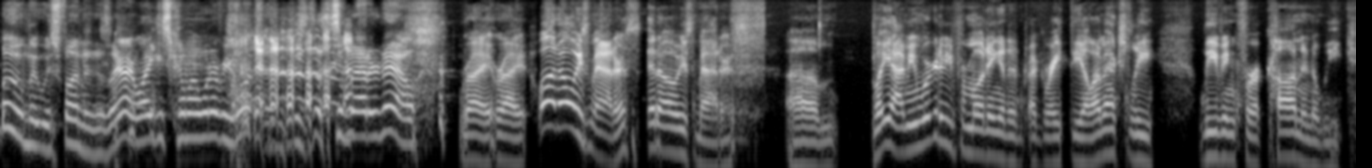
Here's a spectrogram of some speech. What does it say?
boom, it was fun. And it was like, all right, well, I guess come on whenever you want. It doesn't matter now. right, right. Well, it always matters. It always matters. Um, but yeah, I mean, we're going to be promoting it a, a great deal. I'm actually leaving for a con in a week.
